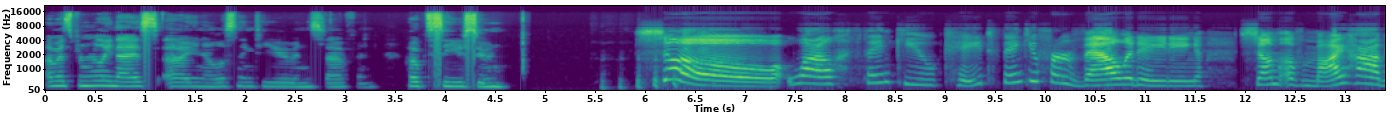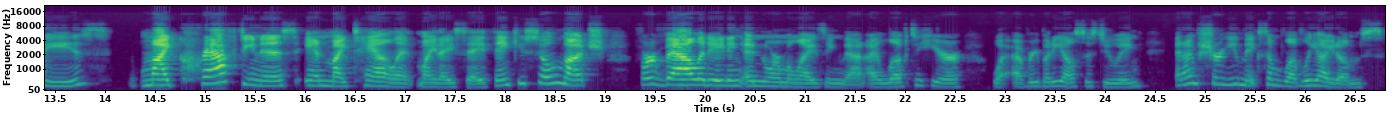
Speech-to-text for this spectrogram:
Um, it's been really nice, uh, you know, listening to you and stuff, and hope to see you soon. so, well, thank you, Kate. Thank you for validating some of my hobbies, my craftiness, and my talent, might I say. Thank you so much for validating and normalizing that. I love to hear what everybody else is doing, and I'm sure you make some lovely items.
